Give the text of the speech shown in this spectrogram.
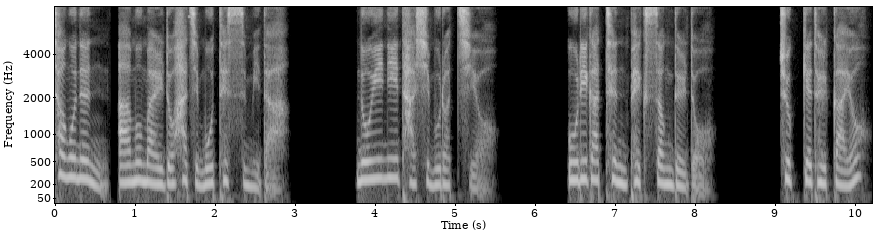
청우는 아무 말도 하지 못했습니다. 노인이 다시 물었지요. 우리 같은 백성들도 죽게 될까요?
